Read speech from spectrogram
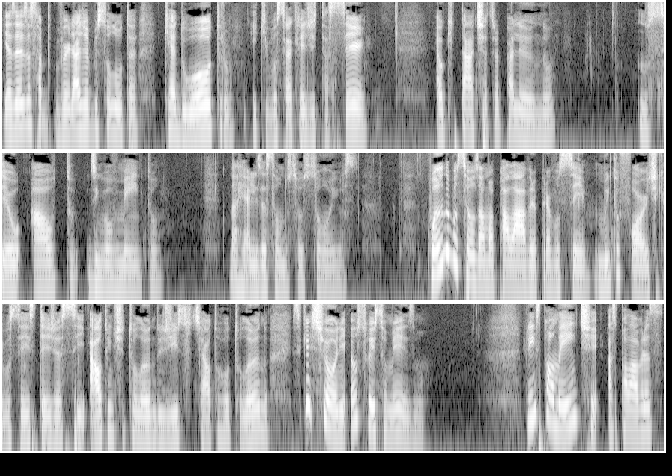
E às vezes essa verdade absoluta que é do outro e que você acredita ser é o que tá te atrapalhando no seu autodesenvolvimento, na realização dos seus sonhos. Quando você usar uma palavra para você muito forte, que você esteja se auto-intitulando disso, se auto-rotulando, se questione: eu sou isso mesmo? Principalmente as palavras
